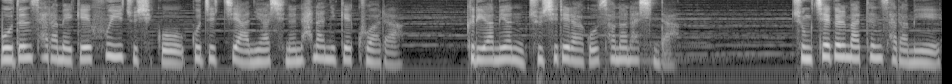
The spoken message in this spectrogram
모든 사람에게 후히 주시고 꾸짖지 아니하시는 하나님께 구하라. 그리하면 주시리라고 선언하신다. 중책을 맡은 사람이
